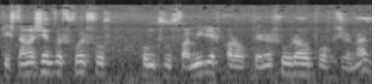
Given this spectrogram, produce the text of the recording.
que están haciendo esfuerzos con sus familias para obtener su grado profesional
